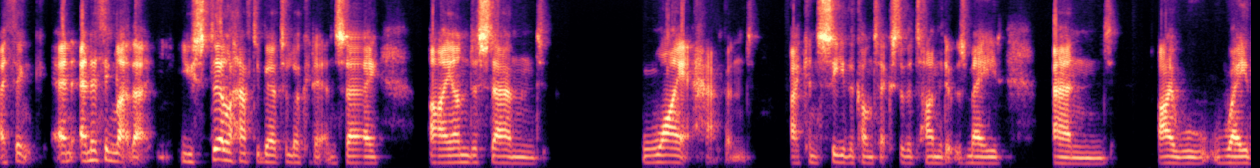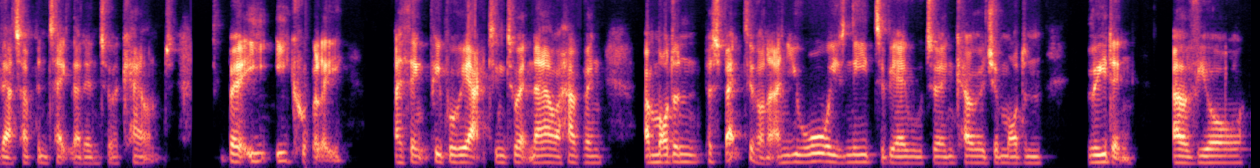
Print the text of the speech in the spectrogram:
I think, and anything like that, you still have to be able to look at it and say, I understand why it happened. I can see the context of the time that it was made, and I will weigh that up and take that into account. But e- equally, I think people reacting to it now are having a modern perspective on it, and you always need to be able to encourage a modern reading of your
